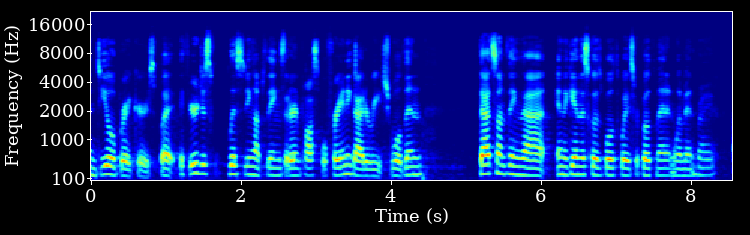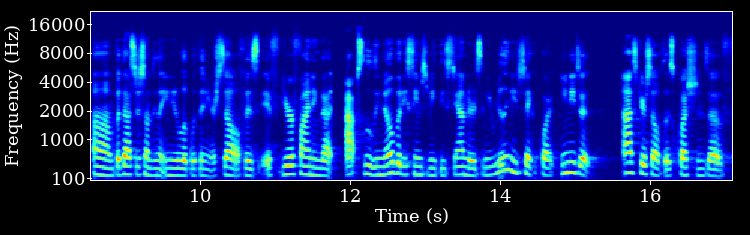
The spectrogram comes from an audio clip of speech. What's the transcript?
and deal breakers. But if you're just listing up things that are impossible for any guy to reach, well then. That's something that, and again, this goes both ways for both men and women. Right. Um, but that's just something that you need to look within yourself. Is if you're finding that absolutely nobody seems to meet these standards, then you really need to take a que- you need to ask yourself those questions of,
